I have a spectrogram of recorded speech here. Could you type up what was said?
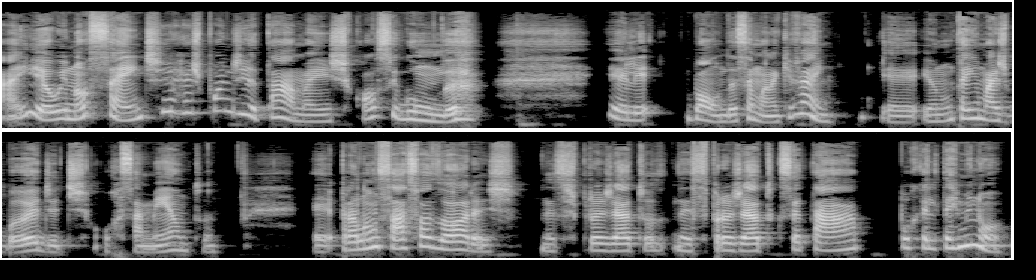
Aí eu, inocente, respondi, tá, mas qual segunda? E ele, bom, da semana que vem. É, eu não tenho mais budget, orçamento, é, para lançar suas horas nesses projetos, nesse projeto que você está, porque ele terminou.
